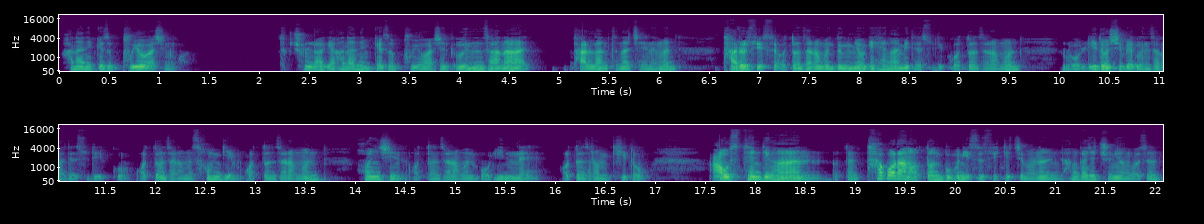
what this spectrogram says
하나님께서 부여하신 것, 특출나게 하나님께서 부여하신 은사나 달란트나 재능은 다를 수 있어요. 어떤 사람은 능력의 행함이 될 수도 있고, 어떤 사람은 뭐 리더십의 은사가 될 수도 있고, 어떤 사람은 섬김, 어떤 사람은 헌신, 어떤 사람은 뭐 인내, 어떤 사람은 기도. 아웃스탠딩한 어떤 탁월한 어떤 부분이 있을 수 있겠지만은 한 가지 중요한 것은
